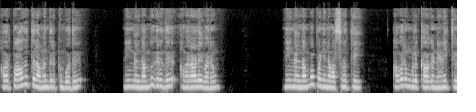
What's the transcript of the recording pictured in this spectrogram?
அவர் பாதத்தில் அமர்ந்திருக்கும் போது நீங்கள் நம்புகிறது அவராலே வரும். நீங்கள் நம்ப பண்ணின வசனத்தை அவர் உங்களுக்காக நினைத்து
